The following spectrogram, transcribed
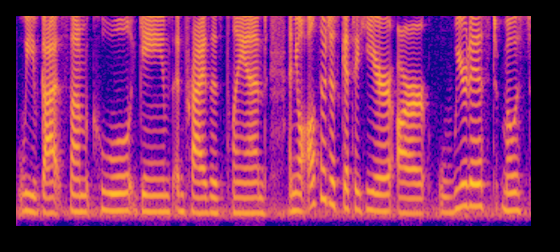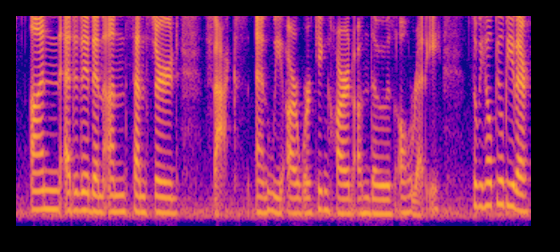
We've got some cool games and prizes planned. And you'll also just get to hear our weirdest, most unedited and uncensored facts. And we are working hard on those already. So we hope you'll be there.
